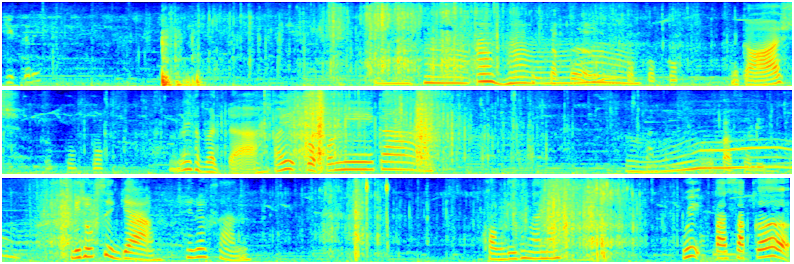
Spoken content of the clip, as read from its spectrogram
เก็บบักกิดก็ดิจับเต๋อกบกบกบ my gosh กบกบไม่ธรรมดาเฮ้ยกบก็มีค่ะโอ้ปลาสลิดมีทุกสิ่งอย่างให้เลือกสรรของดีทั้งนั้นนะวิปลาซักเกอร์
